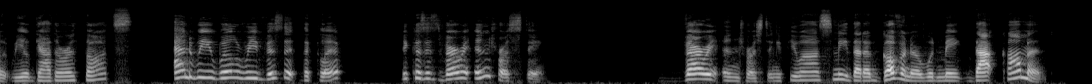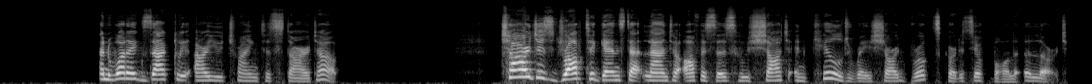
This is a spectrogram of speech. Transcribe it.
but we'll gather our thoughts and we will revisit the clip because it's very interesting. Very interesting, if you ask me, that a governor would make that comment. And what exactly are you trying to start up? Charges dropped against Atlanta officers who shot and killed Rayshard Brooks, courtesy of Baller Alert.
